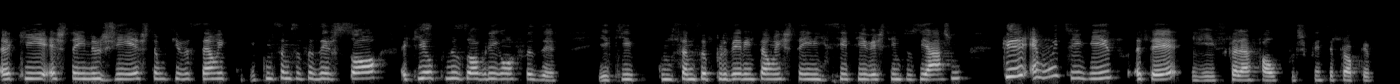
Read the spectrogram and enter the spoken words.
aqui esta energia, esta motivação e, e começamos a fazer só aquilo que nos obrigam a fazer. E aqui começamos a perder então esta iniciativa, este entusiasmo, que é muito vivido até, e se calhar falo por experiência própria,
